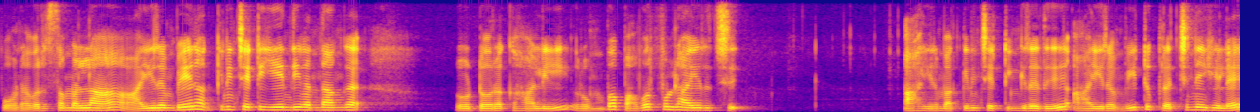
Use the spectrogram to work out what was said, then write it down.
போன வருஷமெல்லாம் ஆயிரம் பேர் அக்னி செட்டி ஏந்தி வந்தாங்க. ரோட்டோர காளி ரொம்ப பவர்ஃபுல் ஆயிருச்சு. ஆயிரம் அக்கினி செட்டிங்கிறது ஆயிரம் வீட்டு பிரச்சனைகளை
